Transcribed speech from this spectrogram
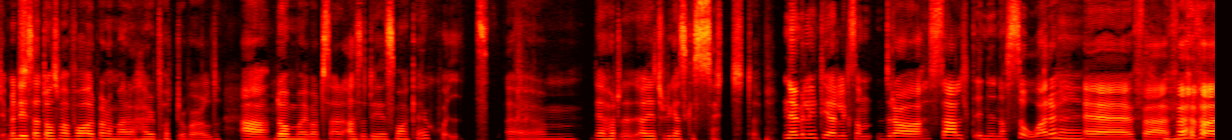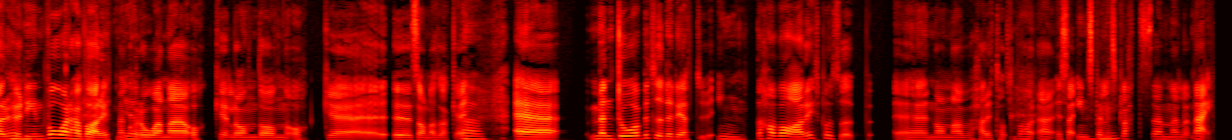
gott. Men det är så att de som har varit på de här Harry Potter World, Ja. de har ju varit så här, alltså det smakar skit. Um, det har hört, ja, jag tror det är ganska sött typ. Nu vill inte jag liksom dra salt i dina sår eh, för, för, för hur din vår har varit med Ja. corona och London och eh, eh, sådana saker. Ja. Eh, men då betyder det att du inte har varit på typ eh, någon av Harry eh, så här inspelningsplatsen eller nej,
